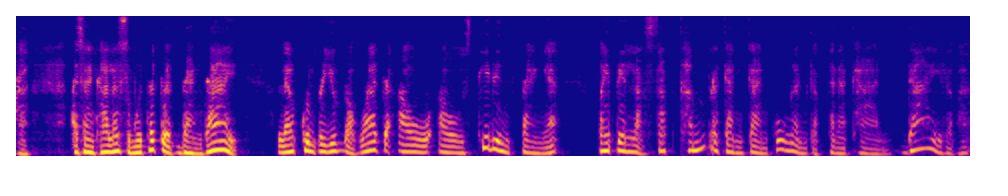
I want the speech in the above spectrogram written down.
ค่ะ อาจารย์คะแล้วสมมุติถ้าเกิดแบ่งได้ แล้วคุณประยุทธ์บอกว่าจะเอาเอาที่ดินแปลงเนี้ย ไปเป็นหลักทรัพย์ค้ำประกันการกู้เงินกับธนาคารได้เหรอคะ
